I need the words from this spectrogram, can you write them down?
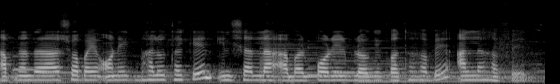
আপনারা সবাই অনেক ভালো থাকেন। ইনশাল্লাহ আবার পরের ব্লগে কথা হবে। আল্লাহ হাফেজ।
